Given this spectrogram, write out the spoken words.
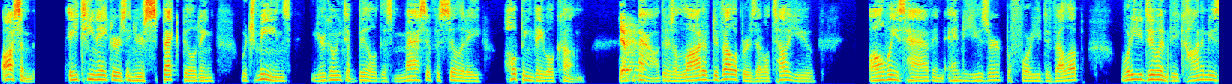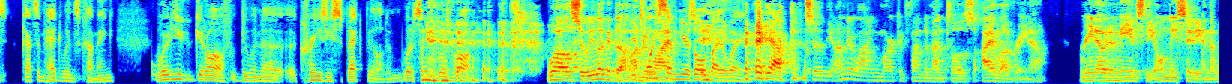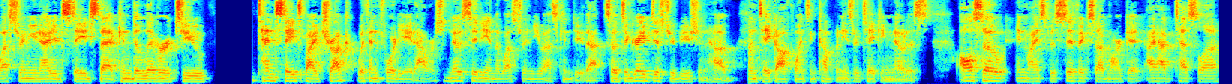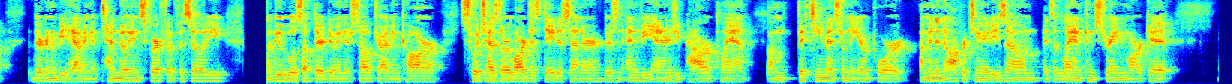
Awesome. 18 acres in your spec building which means you're going to build this massive facility hoping they will come. Yep. Now, there's a lot of developers that will tell you always have an end user before you develop. What are you doing? The economy's got some headwinds coming. Where do you get off doing a, a crazy spec build? And what if something goes wrong? well, so we look at the You're underlying... 27 years old, by the way. yeah. So the underlying market fundamentals, I love Reno. Reno to me, it's the only city in the Western United States that can deliver to 10 states by truck within 48 hours. No city in the Western US can do that. So it's a great distribution hub and takeoff points and companies are taking notice. Also in my specific submarket, I have Tesla. They're going to be having a 10 million square foot facility. Google's up there doing their self-driving car. Switch has their largest data center. There's an NV energy power plant. I'm 15 minutes from the airport. I'm in an opportunity zone. It's a land constrained market.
